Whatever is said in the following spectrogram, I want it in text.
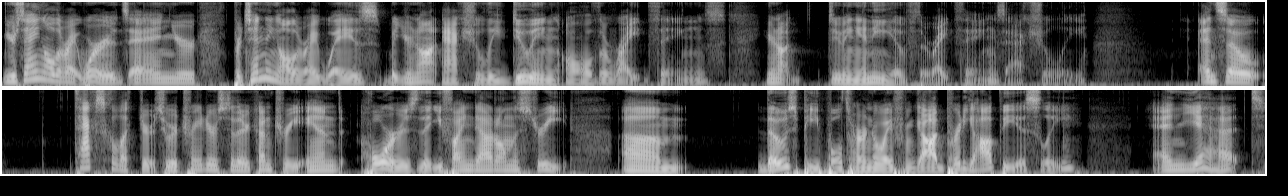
You're saying all the right words and you're pretending all the right ways, but you're not actually doing all the right things. You're not doing any of the right things, actually. And so tax collectors who are traitors to their country and whores that you find out on the street. Um, those people turned away from God pretty obviously, and yet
